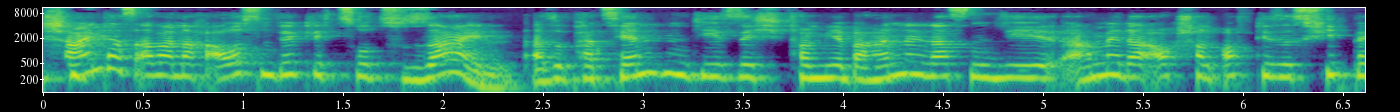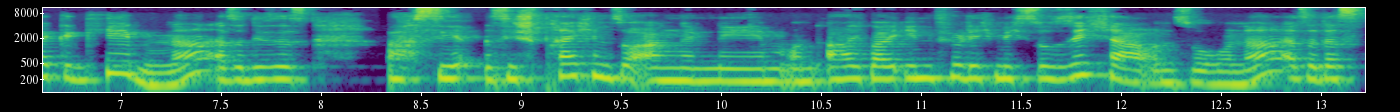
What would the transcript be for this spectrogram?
scheint das aber nach außen wirklich so zu sein. Also Patienten, die sich von mir behandeln lassen, die haben mir da auch schon oft dieses Feedback gegeben. Ne? Also dieses, ach, sie, sie sprechen so angenehm und ach, bei ihnen fühle ich mich so sicher und so. Ne? Also das,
